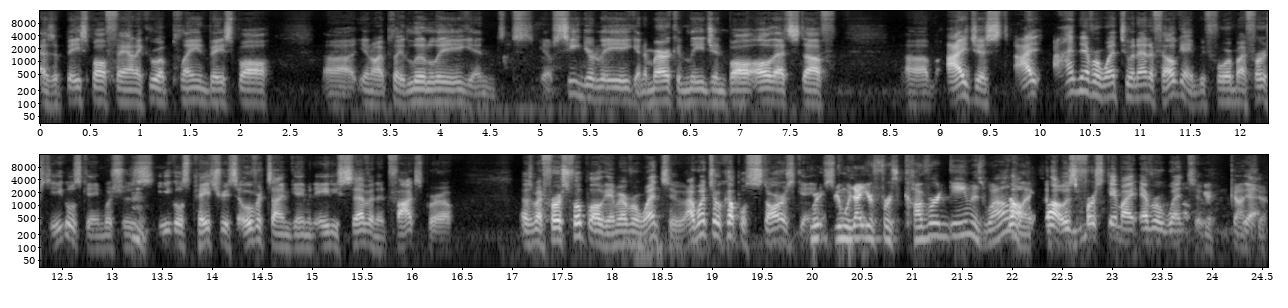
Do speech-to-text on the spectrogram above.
as a baseball fan. I grew up playing baseball. Uh, you know, I played little league and you know senior league and American Legion ball, all that stuff. Um, I just I I never went to an NFL game before my first Eagles game, which was hmm. Eagles Patriots overtime game in '87 in Foxborough. That was my first football game I ever went to. I went to a couple Stars games. And was that your first covered game as well? No, like, no, it was the first game I ever went okay, to. Gotcha.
